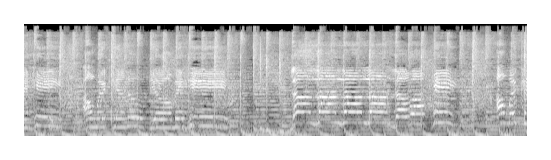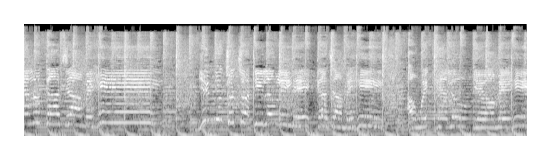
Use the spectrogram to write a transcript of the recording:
မယ် hey အောင်ဝဲခံလို့ပြောမယ် hey လာလာလာလာလာပါ hey အောင်ဝဲခံလို့ကကြမယ် hey မြစ်မြစ်ချွတ်ချွတ်ဒီလုံးလေးနဲ့ကကြမယ် hey အောင်ဝဲခံလို့ပြောမယ် hey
